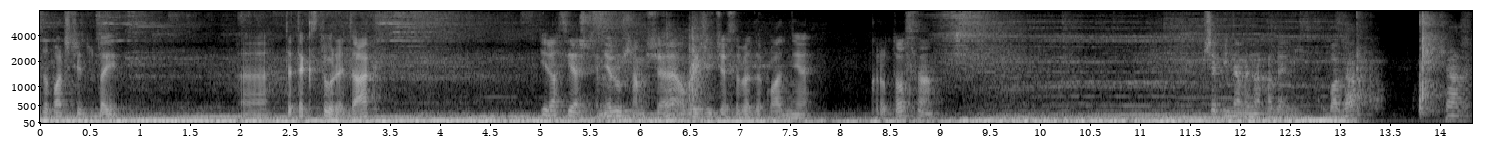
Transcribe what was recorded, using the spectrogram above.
zobaczcie tutaj e, te tekstury, tak? I raz jeszcze, nie ruszam się, obejrzyjcie sobie dokładnie Krotosa. Przepinamy na HDMI. Uwaga. Ciach.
